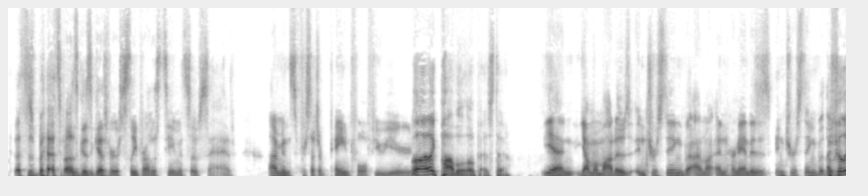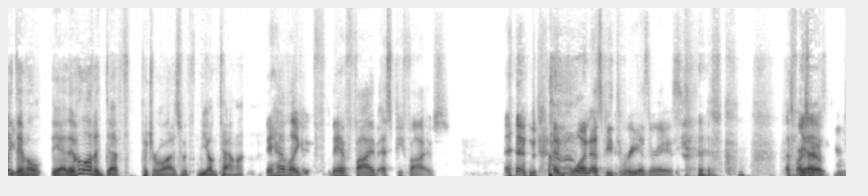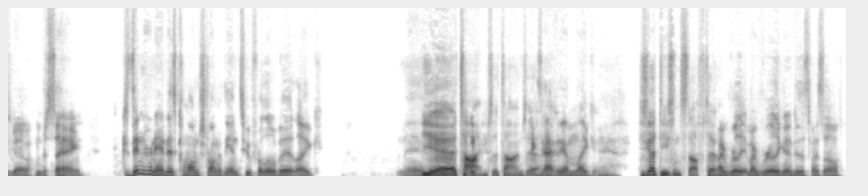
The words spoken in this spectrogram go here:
That's as, that's about as good as it gets for a sleeper on this team. It's so sad. I'm in for such a painful few years. Well, I like Pablo Lopez too. Yeah, and Yamamoto's interesting, but I'm not, and Hernandez is interesting, but I feel are like they have a yeah they have a lot of depth pitcher wise with young talent. They have like they have five SP fives, and and one SP three as their ace. as far Yeah. as terms go. I'm just saying. Because didn't Hernandez come on strong at the end too for a little bit? Like, eh, Yeah, at times, at times, yeah. exactly. I'm like, eh, He's got decent stuff too. am I really, am I really gonna do this myself?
